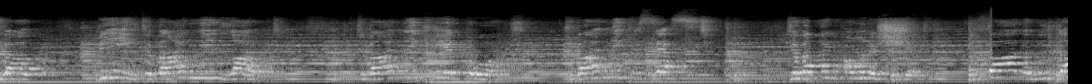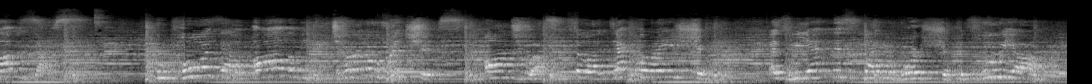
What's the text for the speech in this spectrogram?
about being divinely loved, divinely cared for, divinely possessed, divine ownership. The Father who loves us, who pours out all of his eternal riches onto us. And so our declaration as we end this night of worship is who we are.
